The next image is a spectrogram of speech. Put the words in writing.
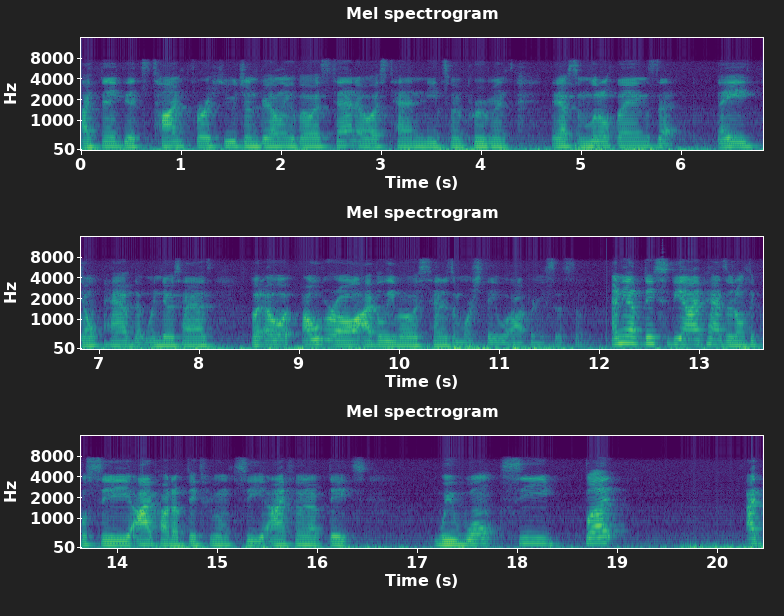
I think it's time for a huge unveiling of OS 10. OS 10 needs some improvements. They have some little things that they don't have that Windows has. But overall, I believe OS 10 is a more stable operating system. Any updates to the iPads, I don't think we'll see. iPod updates, we won't see. iPhone updates, we won't see. But I,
